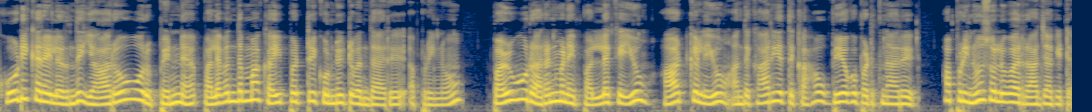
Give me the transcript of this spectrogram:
கோடிக்கரையிலிருந்து யாரோ ஒரு பெண்ணை பலவந்தமா கைப்பற்றி கொண்டுட்டு வந்தாரு அப்படின்னும் பழுவூர் அரண்மனை பல்லக்கையும் ஆட்களையும் அந்த காரியத்துக்காக உபயோகப்படுத்தினாரு அப்படின்னும் சொல்லுவார் ராஜா கிட்ட.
